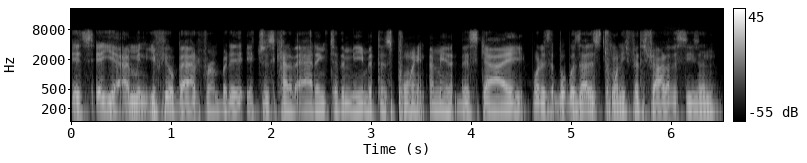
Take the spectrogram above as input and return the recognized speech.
it's yeah, I mean, you feel bad for him, but it, it's just kind of adding to the meme at this point. I mean, this guy, what is it? What was that? His twenty fifth shot of the season?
